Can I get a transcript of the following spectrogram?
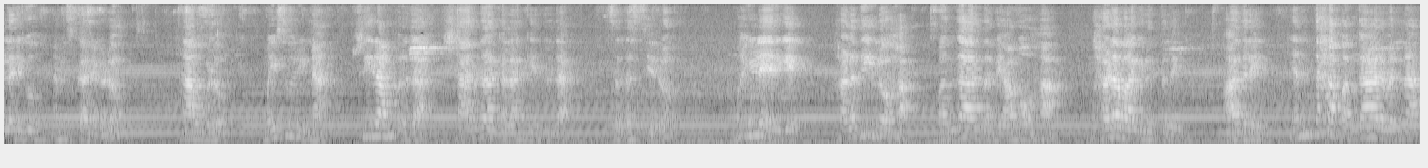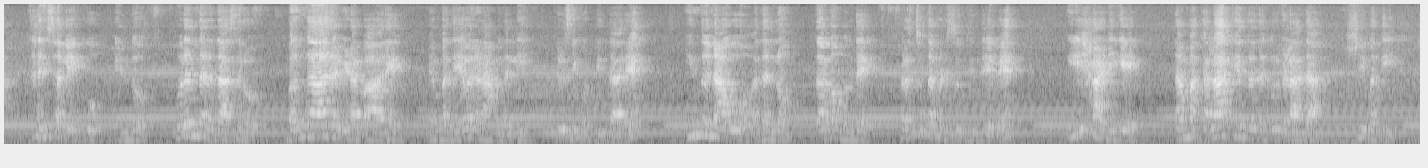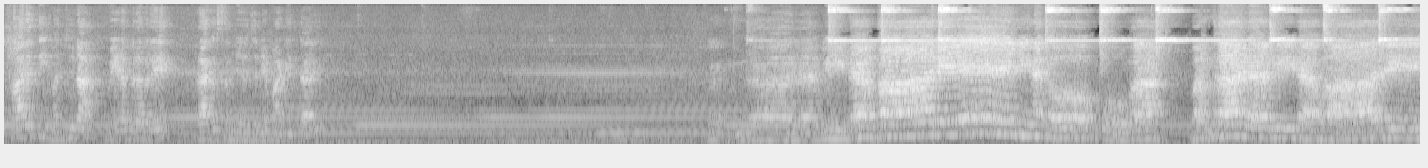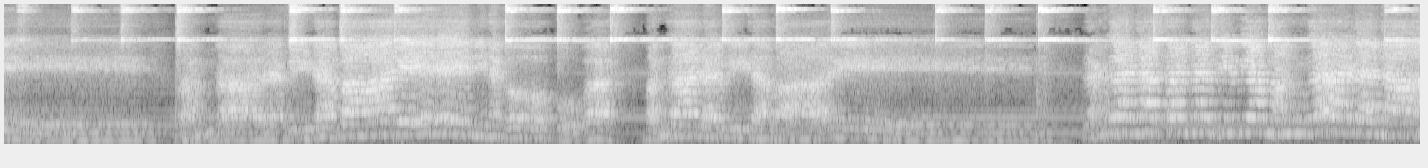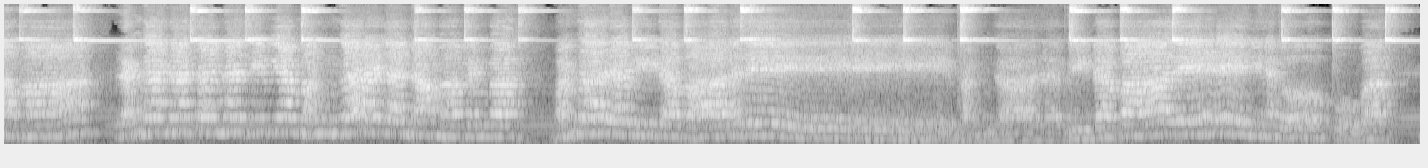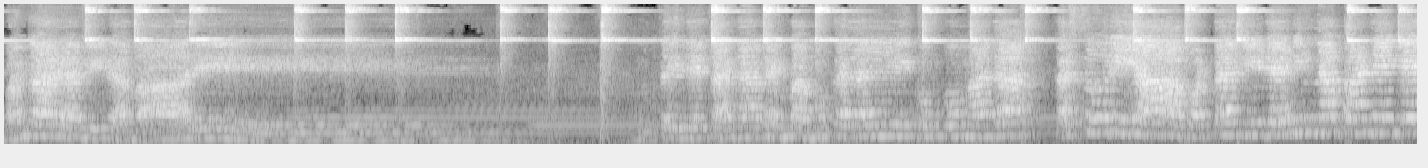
ಎಲ್ಲರಿಗೂ ನಮಸ್ಕಾರಗಳು. ನಾವುಗಳು ಮೈಸೂರಿನ ಶ್ರೀರಾಂಪುರದ ಶಾರದಾ ಕಲಾಕೇಂದ್ರದ ಸದಸ್ಯರು. ಮಹಿಳೆಯರಿಗೆ ಹಳದಿ ಲೋಹ, ಬಂಗಾರದ ವ್ಯಾಮೋಹ ಬಹಳವಾಗಿರುತ್ತದೆ. ಆದರೆ ಎಂತಹ ಬಂಗಾರವನ್ನ ಧರಿಸಬೇಕು ಎಂದು ಪುರಂದರದಾಸರು ಬಂಗಾರವಿಡಬಾರೆ ಎಂಬ ದೇವರ ನಾಮದಲ್ಲಿ ತಿಳಿಸಿಕೊಟ್ಟಿದ್ದಾರೆ. ಇಂದು ನಾವು ಅದನ್ನು ತಮ್ಮ ಮುಂದೆ ಪ್ರಸ್ತುತಪಡಿಸುತ್ತಿದ್ದೇವೆ. ಈ ಹಾಡಿಗೆ ನಮ್ಮ ಕಲಾಕೇಂದ್ರದ ಗುರುಗಳಾದ ಶ್ರೀಮತಿ ಭಾರತಿ ಮಂಜುನಾಥ್ ಮೇಡಮ್ ರವರೇ ರಾಗ ಸಂಯೋಜನೆ ಮಾಡಿದ್ದಾರೆ. ಬಂಗಾರವಿಡಬಾರೆ ನಿನಗೊಪ್ಪುವ ಬಂಗಾರವಿಡಬಾರೆ ಬಂಗಾರವಿಡಬಾರೆ ನಿನಗೊಪ್ಪುವ ಬಂಗಾರವಿಡಬಾರೆ ರಂಗನಾಥನ ಬಂಗಾರವಿಡಬಾರೆ ಮುತ್ತೈದೆ ತನವೆಂಬ ಮುಖದಲ್ಲಿ ಕುಂಕುಮದ ಕಸ್ತೂರಿಯ ಬೊಟ್ಟ ನೀಡೆ ನಿನ್ನ ಪಣೆಗೆ.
